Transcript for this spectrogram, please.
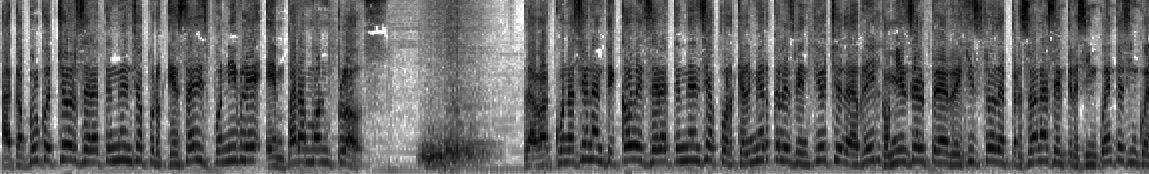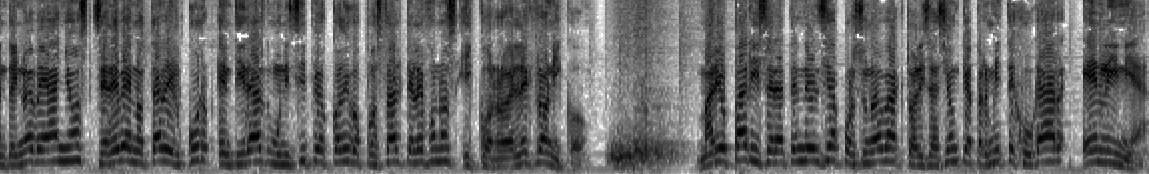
Acapulco Shore será tendencia porque está disponible en Paramount Plus. La vacunación anti-COVID será tendencia porque el miércoles 28 de abril comienza el preregistro de personas entre 50 y 59 años. Se debe anotar el CURP, entidad, municipio, código postal, teléfonos y correo electrónico. Mario Party será tendencia por su nueva actualización que permite jugar en línea.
